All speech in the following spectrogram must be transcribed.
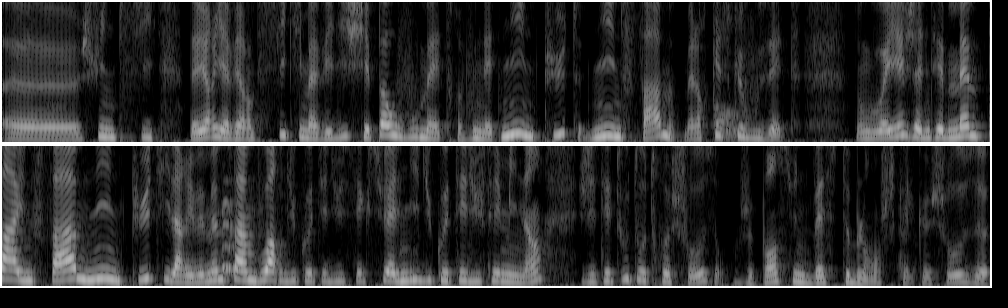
je suis une psy. D'ailleurs, il y avait un psy qui m'avait dit, je sais pas où vous mettre. Vous n'êtes ni une pute, ni une femme, mais alors qu'est-ce oh. que vous êtes? Donc vous voyez, je n'étais même pas une femme, ni une pute, il arrivait même pas à me voir du côté du sexuel, ni du côté du féminin. J'étais tout autre chose, je pense une veste blanche, quelque chose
